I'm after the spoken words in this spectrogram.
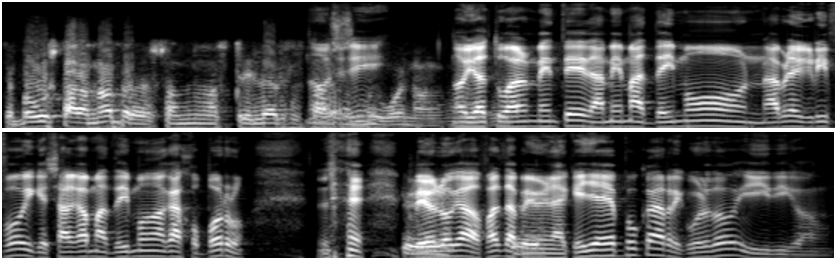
te puede gustar o no, pero son unos thrillers muy buenos. No, yo actualmente dame Matt Damon, abre el grifo y que salga Matt Damon a cajo porro. Veo lo que haga falta, pero en aquella época recuerdo y digo,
